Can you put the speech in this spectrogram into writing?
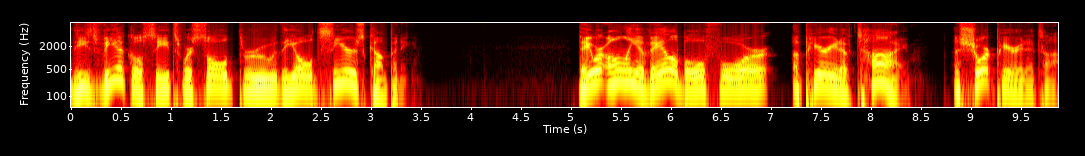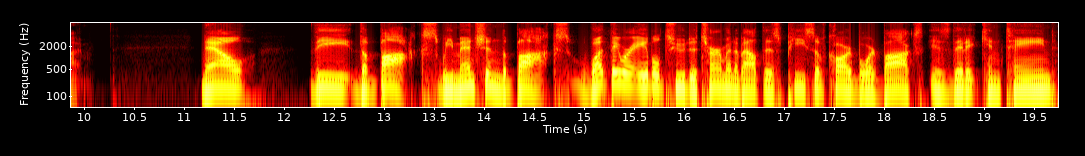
these vehicle seats, were sold through the old Sears company. They were only available for a period of time, a short period of time. Now, the the box, we mentioned the box. What they were able to determine about this piece of cardboard box is that it contained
